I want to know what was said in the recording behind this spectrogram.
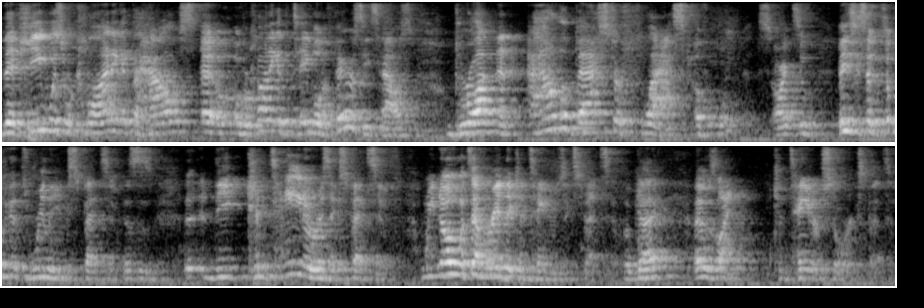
that he was reclining at the house, uh, reclining at the table at the Pharisee's house, brought an alabaster flask of ointments. All right, so basically said something that's really expensive. This is the container is expensive. We know what's ever in the container is expensive. Okay, it was like container store expensive.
